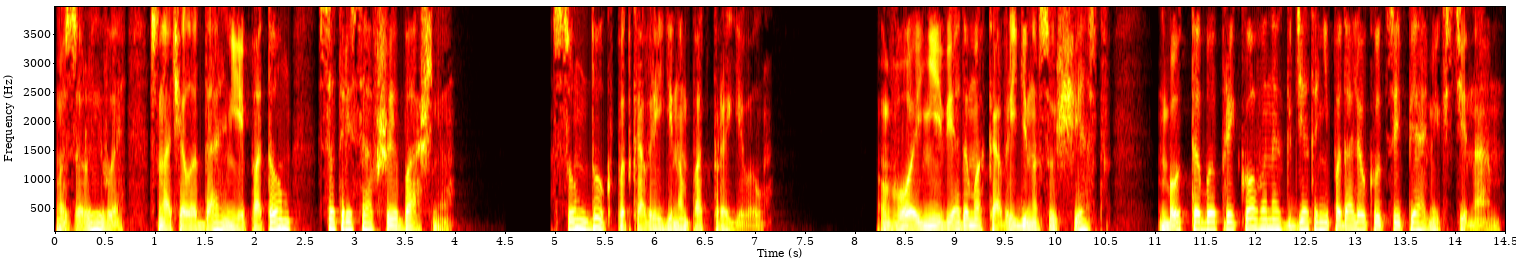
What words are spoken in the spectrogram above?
взрывы, сначала дальние, потом сотрясавшие башню. Сундук под Ковригином подпрыгивал. Вой неведомых Ковригину существ, будто бы прикованных где-то неподалеку цепями к стенам.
